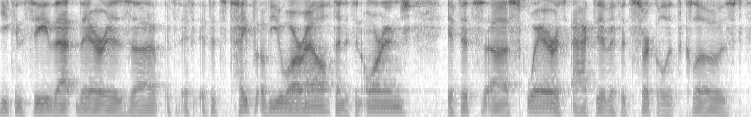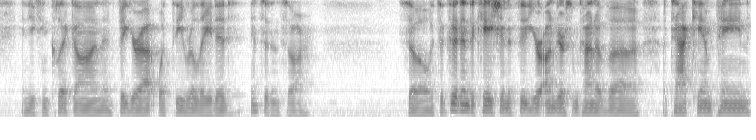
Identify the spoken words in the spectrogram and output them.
you can see that there is, uh, if, if, if, it's type of URL, then it's an orange. If it's uh, square, it's active. If it's circle, it's closed. And you can click on and figure out what the related incidents are. So it's a good indication if you're under some kind of uh, attack campaign.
